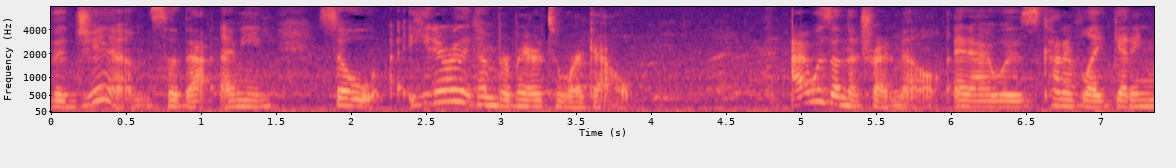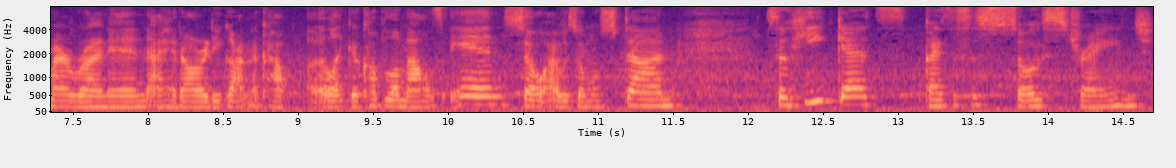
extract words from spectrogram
the gym so that I mean so he didn't really come prepared to work out I was on the treadmill and I was kind of like getting my run in. I had already gotten a couple, like a couple of miles in, so I was almost done. So he gets, guys, this is so strange.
